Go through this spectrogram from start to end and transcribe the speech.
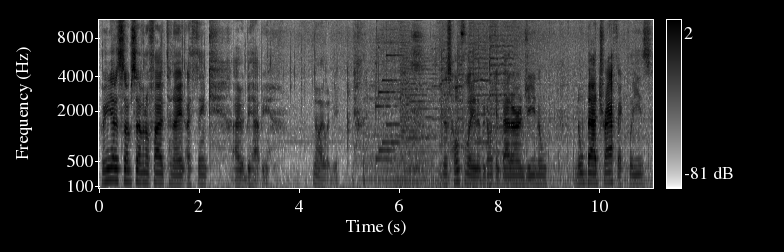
If we can get a sub 705 tonight, I think I would be happy. No, I would be. Just hopefully that we don't get bad RNG, no no bad traffic, please.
